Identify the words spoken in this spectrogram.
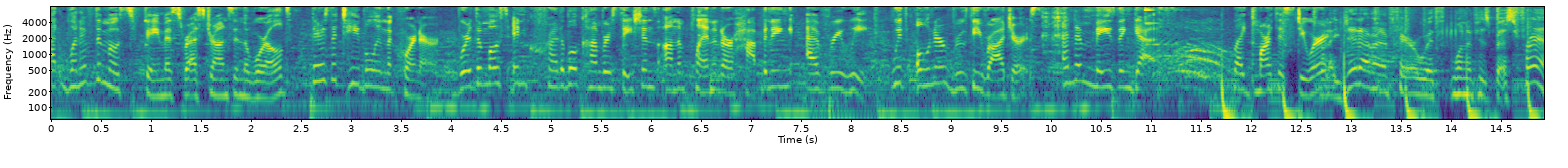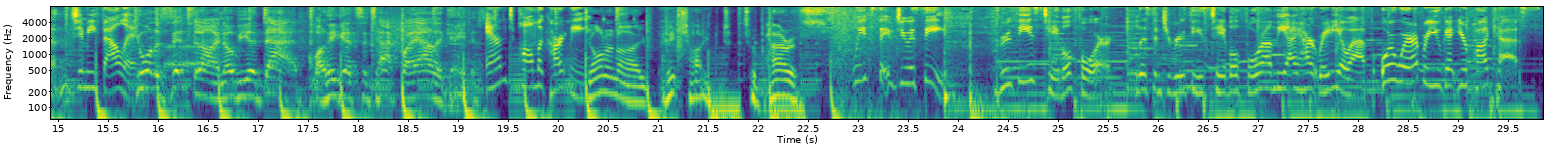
At one of the most famous restaurants in the world, there's a table in the corner where the most incredible conversations on the planet are happening every week with owner Ruthie Rogers and amazing guests like Martha Stewart. But I did have an affair with one of his best friends. Jimmy Fallon. Do you want a zip line over your dad while he gets attacked by alligators? And Paul McCartney. John and I hitchhiked to Paris. We've saved you a seat. Ruthie's Table 4. Listen to Ruthie's Table 4 on the iHeartRadio app or wherever you get your podcasts.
